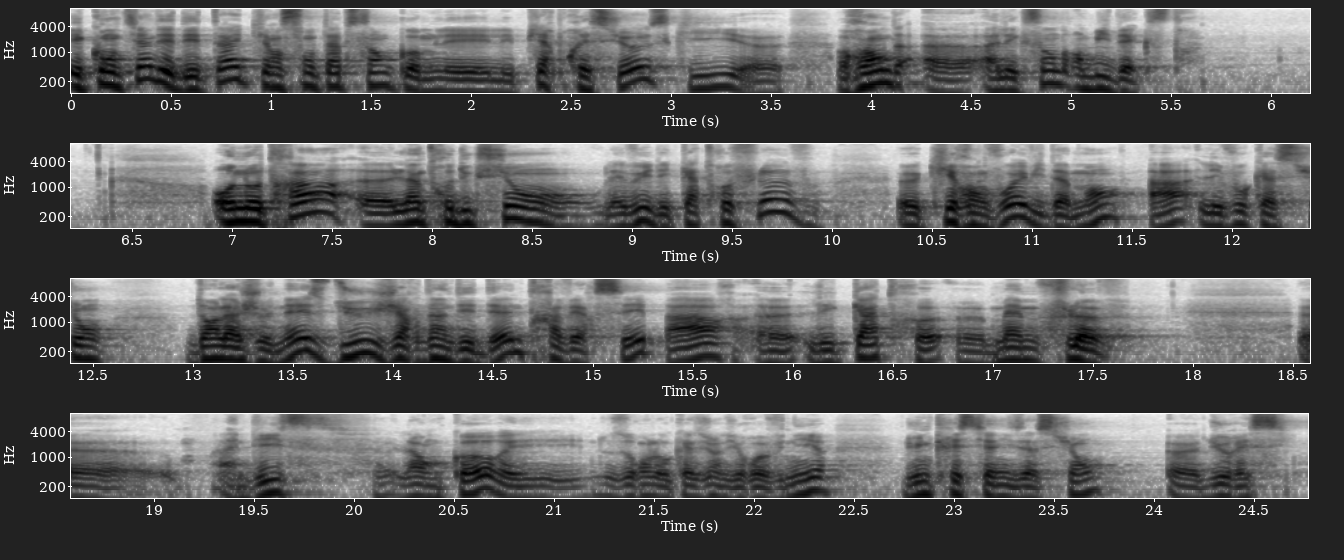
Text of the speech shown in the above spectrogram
et contient des détails qui en sont absents, comme les, pierres précieuses qui euh, rendent Alexandre ambidextre. On notera l'introduction, vous l'avez vu, des quatre fleuves, qui renvoie évidemment à l'évocation dans la Genèse du Jardin d'Éden traversé par les quatre mêmes fleuves. Indice, là encore, et nous aurons l'occasion d'y revenir, d'une christianisation du récit.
